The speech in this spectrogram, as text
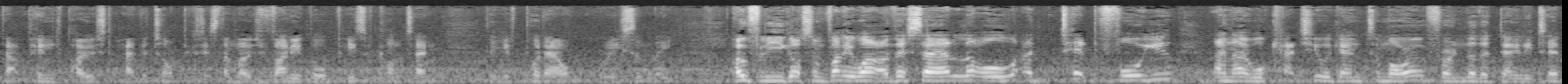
that pinned post at the top because it's the most valuable piece of content that you've put out recently. Hopefully, you got some value out of this uh, little uh, tip for you, and I will catch you again tomorrow for another daily tip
